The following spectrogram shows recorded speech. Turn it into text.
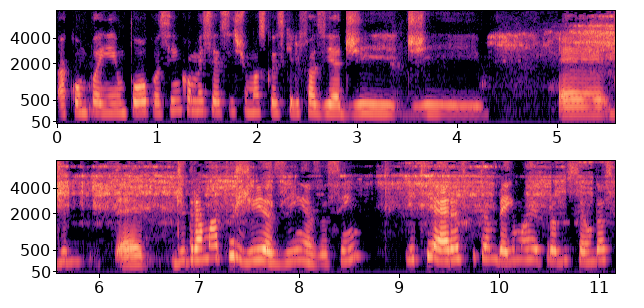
acompanhei um pouco assim, comecei a assistir umas coisas que ele fazia de, de, é, de, é, de dramaturgiazinhas assim, e que era tipo, também uma reprodução das,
